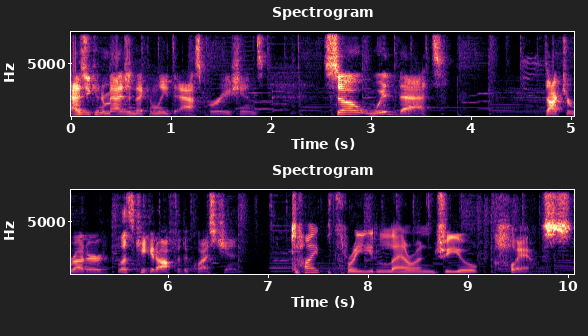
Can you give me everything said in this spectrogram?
As you can imagine, that can lead to aspirations. So, with that, Dr. Rutter, let's kick it off with a question. Type 3 laryngeal clefts.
